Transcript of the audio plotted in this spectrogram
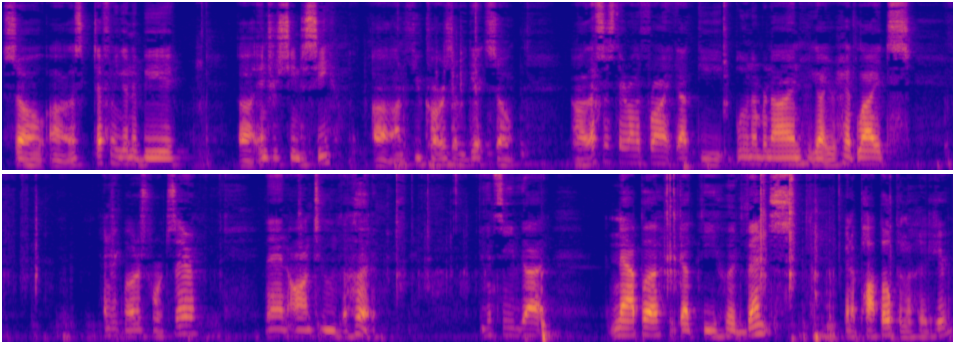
So uh, that's definitely going to be uh, interesting to see uh, on a few cars that we get. So Uh, that's just there on the front. You got the blue number 9. You got your headlights. Hendrick Motorsports there. Then onto the hood. You can see you've got Napa. You got the hood vents. Gonna pop open the hood here.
